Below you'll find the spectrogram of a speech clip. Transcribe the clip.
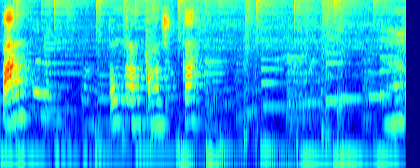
빵? 동그랑 빵 줄까? 음.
